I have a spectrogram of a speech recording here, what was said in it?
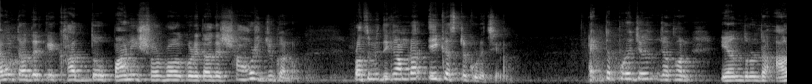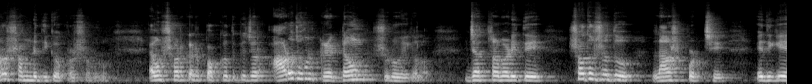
এবং তাদেরকে খাদ্য, পানি সরবরাহ করে তাদের সাহস জোগানো, প্রথমের দিকে আমরা এই কাজটা করেছিলাম। একটা পর্যায়ে যখন এই আন্দোলনটা আরও সামনের দিকে অগ্রসর হলো এবং সরকারের পক্ষ থেকে যখন আরও যখন ক্র্যাকডাউন শুরু হয়ে গেল, যাত্রাবাড়িতে শত শত লাশ পড়ছে, এদিকে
